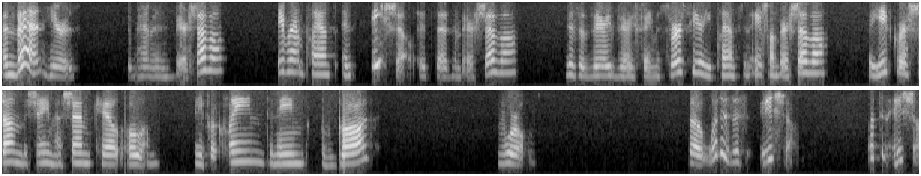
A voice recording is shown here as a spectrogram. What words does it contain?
And then here's Abraham in Beersheba. Abraham plants an Ashel, it says in Beersheba. This is a very, very famous verse here. He plants an Ashel in Beersheba. Vayikra Shem b'Shem Hashem Kel Olam. And he proclaimed the name of God, world. So what is this Ashel? What's an Ashel?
